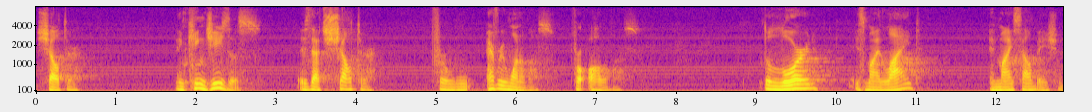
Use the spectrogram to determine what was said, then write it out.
shelter. And King Jesus is that shelter for every one of us, for all of us. The Lord is my light and my salvation.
